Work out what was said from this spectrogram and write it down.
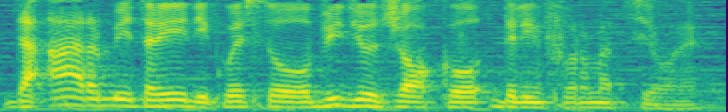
da arbitri di questo videogioco dell'informazione.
